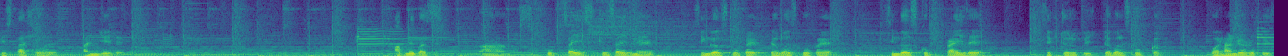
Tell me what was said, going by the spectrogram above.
पिस्ता शो है, अंजीर है। अपने पास स्कूप साइज़ टू साइज़ में है सिंगल स्कूप है डबल स्कूप है सिंगल स्कूप प्राइस है सिक्सटी रुपीज़ डबल स्कूप का वन हंड्रेड रुपीज़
